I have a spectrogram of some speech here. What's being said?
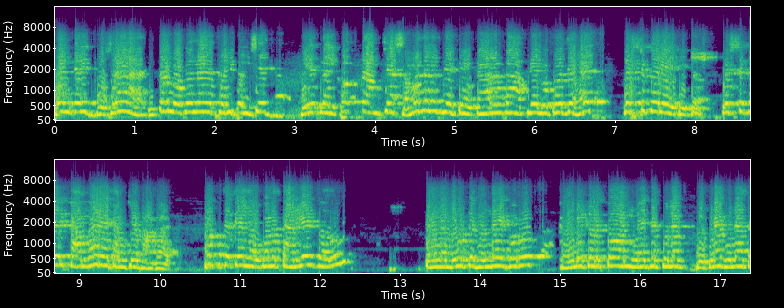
पण तरी दुसऱ्या इतर लोकांना कधी पैसे देत नाही. फक्त आमच्या समाजालाच देते. कारण का आपले लोक जे आहेत कष्टकरी आहेत तिथं कष्टकरी कामगार आहेत आमच्या भागात. फक्त त्या लोकांना टार्गेट करून त्यांना मूर्ख धंदा करू. खंडी करतो आणि नाहीतर तुला दुसऱ्या गुन्ह्यात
